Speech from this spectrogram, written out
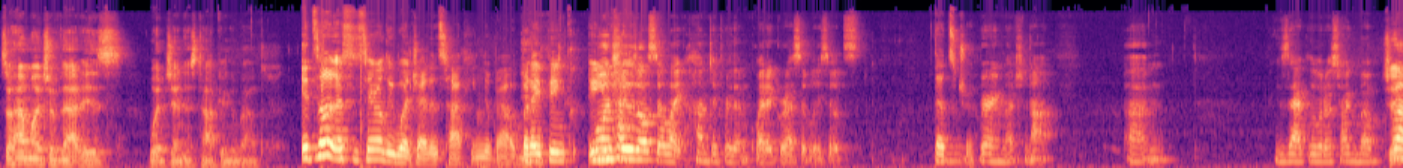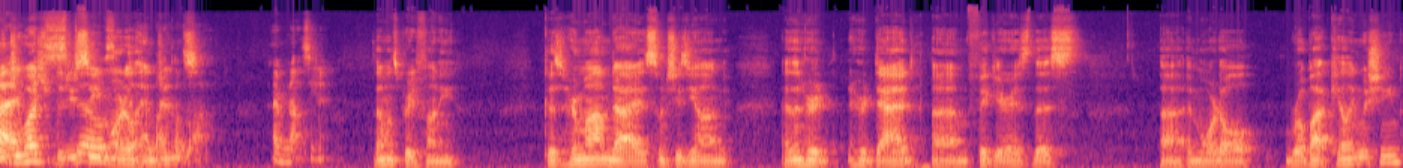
So how much of that is what Jen is talking about? It's not necessarily what Jen is talking about, but Yeah. I think you Well, and she was also like hunted for them quite aggressively, so it's that's true. very much not um, exactly what I was talking about. Jen, did but you watch- did you still see Mortal something I like a Engines? lot. I have not seen it. That one's pretty funny. Because her mom dies when she's young, and then her her dad um, figure is this uh, immortal robot killing machine.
